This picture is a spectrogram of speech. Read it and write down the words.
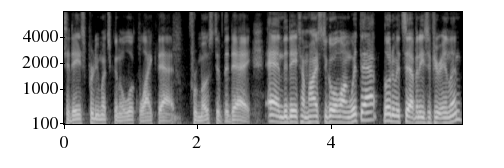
Today's pretty much going to look like that for most of the day. And the daytime highs to go along with that, low to mid 70s if you're inland.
